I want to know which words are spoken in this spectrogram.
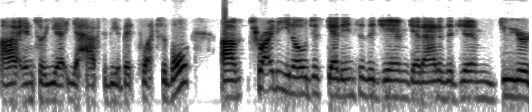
uh, and so yeah, you have to be a bit flexible. Um, try to you know just get into the gym, get out of the gym, do your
